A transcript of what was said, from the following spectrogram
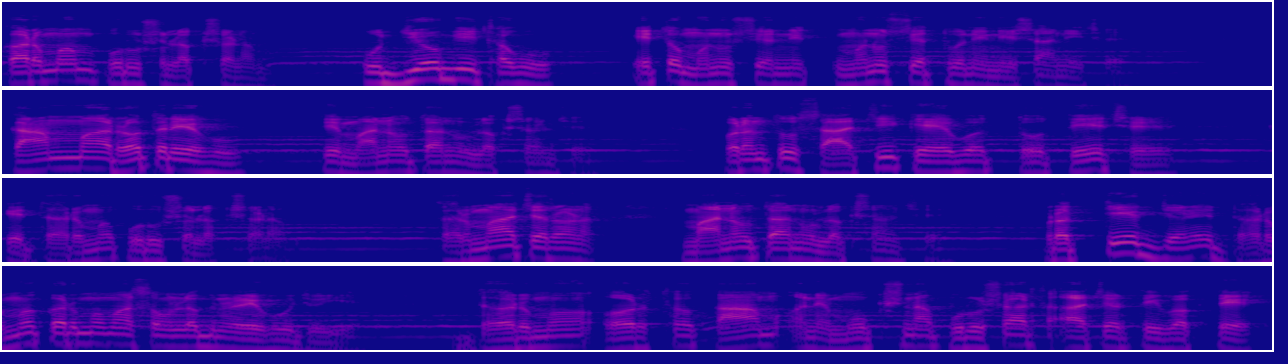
કર્મમ પુરુષ લક્ષણમ. ઉદ્યોગી થવું એ તો મનુષ્યની મનુષ્યત્વની નિશાની છે. કામમાં રત રહેવું તે માનવતાનું લક્ષણ છે. પરંતુ સાચી કહેવત તો તે છે કે ધર્મ પુરુષ લક્ષણમ. ધર્માચરણ માનવતાનું લક્ષણ છે. પ્રત્યેક જણે ધર્મ કર્મમાં સંલગ્ન રહેવું જોઈએ. ધર્મ, અર્થ, કામ અને મોક્ષના પુરુષાર્થ આચરતી વખતે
